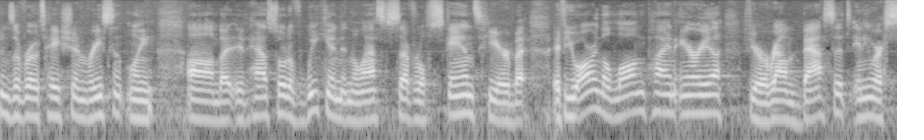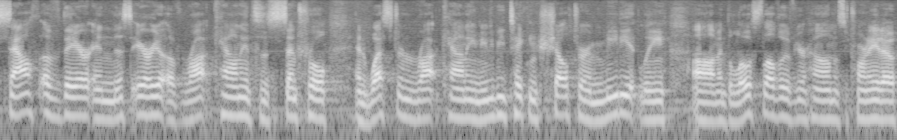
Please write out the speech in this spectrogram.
indications of rotation recently, um, but it has sort of weakened in the last several scans here. But if you are in the Long Pine area, if you're around Bassett, anywhere south of there in this area of Rock County. This is central and western Rock County. You need to be taking shelter immediately um, at the lowest level of your home as a tornado.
